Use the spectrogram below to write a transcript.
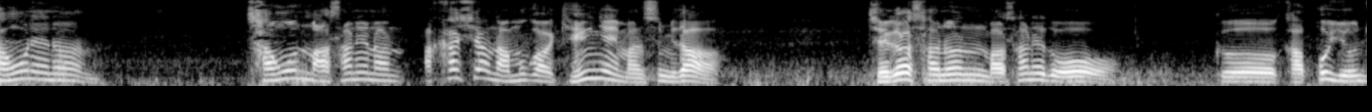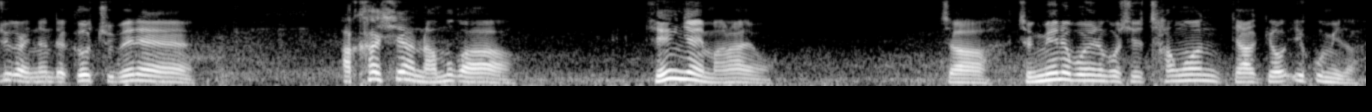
창원에는 창원 마산에는 아카시아 나무가 굉장히 많습니다. 제가 사는 마산에도 그 가포 연주가 있는데 그 주변에 아카시아 나무가 굉장히 많아요. 자 정면에 보이는 곳이 창원 대학교 입구입니다.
